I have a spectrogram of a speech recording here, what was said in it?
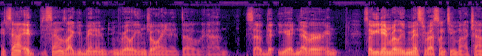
It sound it sounds like you've been en- really enjoying it though. Um, so th- you had never, and so you didn't really miss wrestling too much, huh?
